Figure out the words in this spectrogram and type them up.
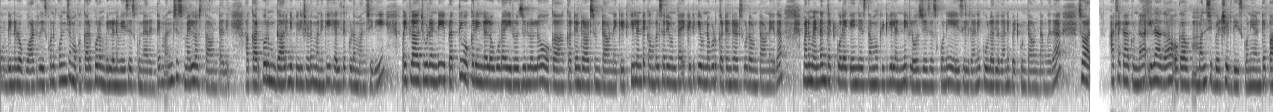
ఒక గిన్నెలో ఒక వాటర్ తీసుకొని కొంచెం ఒక కర్పూరం బిల్లని వేసేసుకున్నారంటే మంచి స్మెల్ వస్తూ ఉంటుంది. ఆ కర్పూరం గాలిని పీల్చడం మనకి హెల్త్కి కూడా మంచిది. ఇట్లా చూడండి ప్రతి ఒక్కరి ఇళ్ళలో కూడా ఈ రోజులలో ఒక కర్టెన్ రాడ్స్ ఉంటా ఉన్నాయి. కిటికీలు అంటే కంపల్సరీ ఉంటాయి. కిటికీ ఉన్నప్పుడు కర్టెన్ రాడ్స్ కూడా ఉంటా ఉన్నాయి కదా. మనం ఎండను తట్టుకోలేక ఏం చేస్తాము? కిటికీలన్నీ క్లోజ్ చేసేసుకొని ఏసీలు కానీ కూలర్లు కానీ పెట్టుకుంటా ఉంటాం కదా. సో అట్లా కాకుండా ఇలాగా ఒక మంచి బెడ్షీట్ తీసుకొని అంటే పా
